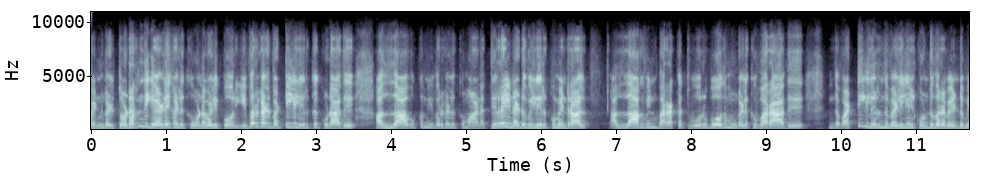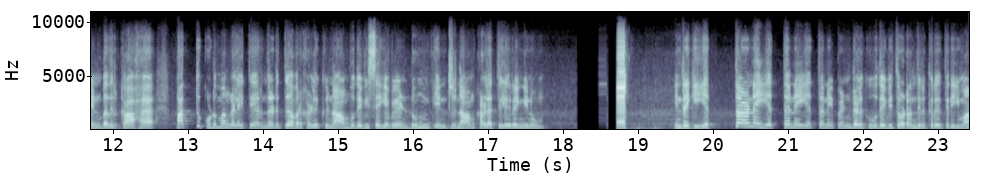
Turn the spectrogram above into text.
பெண்கள் தொடர்ந்து ஏழைகளுக்கு உணவளிப்போர் இவர்கள் வட்டியில் இருக்கக்கூடாது. அல்லாவுக்கும் இவர்களுக்குமான திரை நடுவில் இருக்கும் என்றால் அல்லாஹ்வின் பரக்கத் ஒருபோதும் உங்களுக்கு வராது. இந்த வட்டியிலிருந்து வெளியில் கொண்டு வர வேண்டும் என்பதற்காக பத்து குடும்பங்களை தேர்ந்தெடுத்து அவர்களுக்கு நாம் உதவி செய்ய வேண்டும் என்று நாம் களத்தில் இறங்கினோம். இன்றைக்கு எத்தனை எத்தனை எத்தனை பெண்களுக்கு உதவி தொடர்ந்து இருக்கிறது தெரியுமா?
